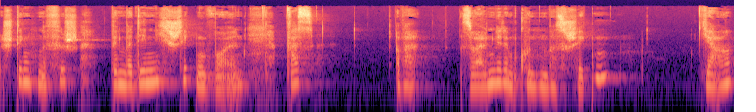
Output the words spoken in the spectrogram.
stinkende Fisch, wenn wir den nicht schicken wollen, was, aber sollen wir dem Kunden was schicken? Ja,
